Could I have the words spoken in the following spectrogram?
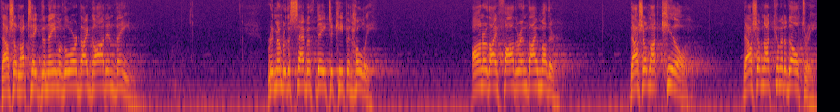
Thou shalt not take the name of the Lord thy God in vain. Remember the Sabbath day to keep it holy. Honor thy father and thy mother. Thou shalt not kill. Thou shalt not commit adultery.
